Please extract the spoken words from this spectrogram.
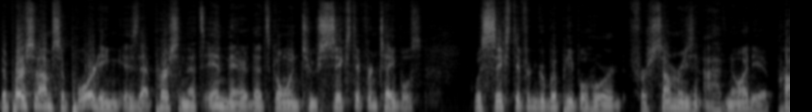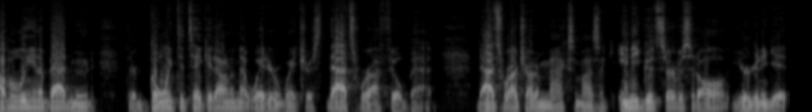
the person i'm supporting is that person that's in there that's going to six different tables with six different group of people who are for some reason i have no idea probably in a bad mood they're going to take it out on that waiter and waitress that's where i feel bad that's where i try to maximize like any good service at all you're going to get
